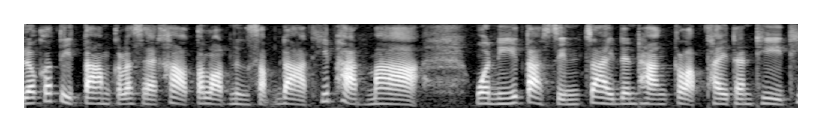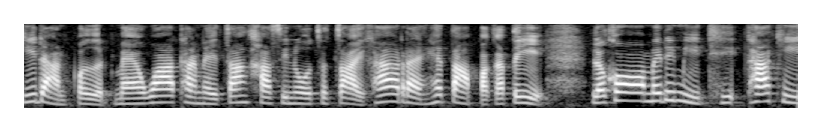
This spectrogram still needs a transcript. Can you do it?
แล้วก็ติดตามกระแสข่าวตลอดหนึ่งสัปดาห์ที่ผ่านมา วันนี้ตัดสินใจเดินทางกลับไทยทันทีที่ด่านเปิดแม้ว่าทางนายจ้างคาสิโนจะจ่ายค่าแรงให้ตามปกติ แล้วก็ไม่ได้มีท่าที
